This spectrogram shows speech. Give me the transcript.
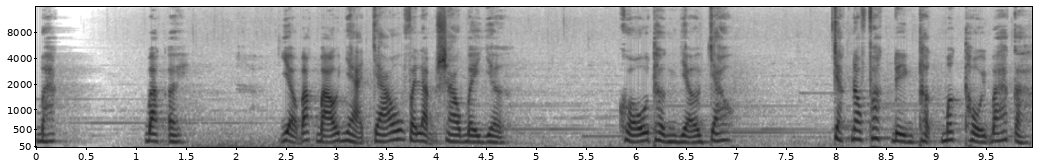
Bác, bác ơi, giờ bác bảo nhà cháu phải làm sao bây giờ? Khổ thân vợ cháu, chắc nó phát điên thật mất thôi bác à.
